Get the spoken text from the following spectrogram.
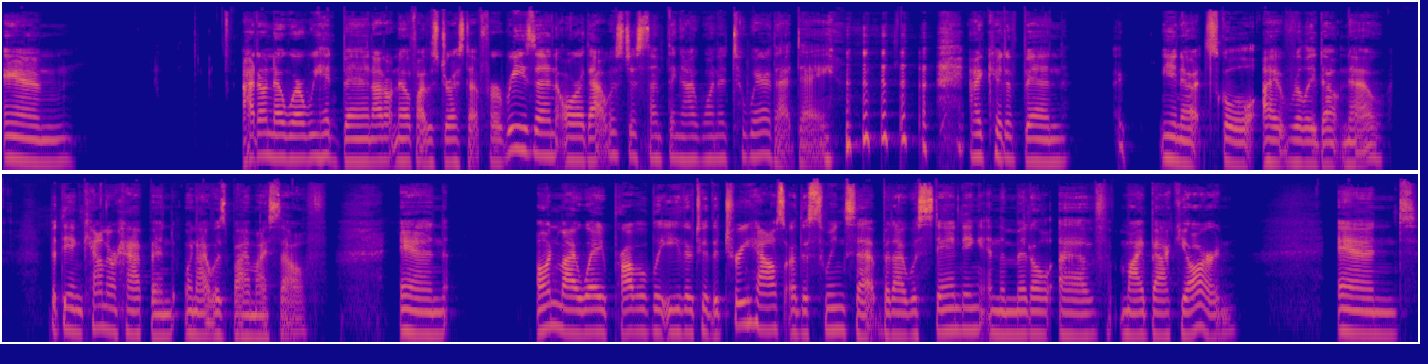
And I don't know where we had been. I don't know if I was dressed up for a reason or that was just something I wanted to wear that day. I could have been, you know, at school. I really don't know. But the encounter happened when I was by myself. And on my way, probably either to the treehouse or the swing set, but I was standing in the middle of my backyard. And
